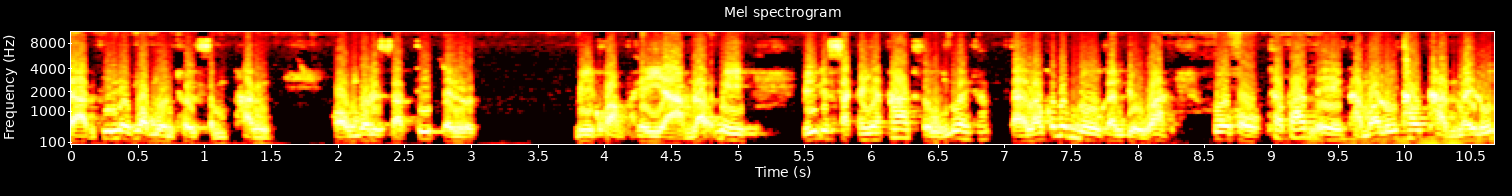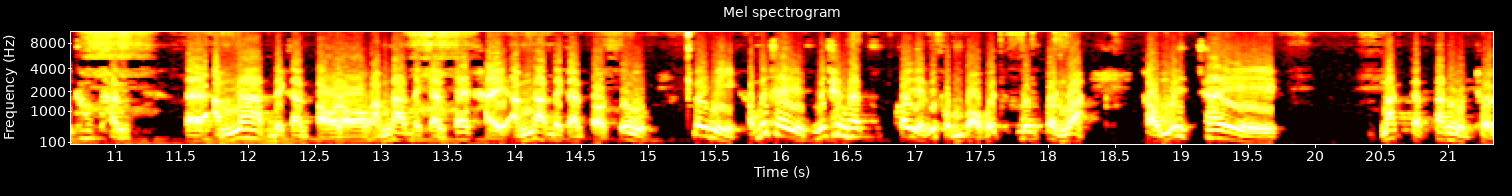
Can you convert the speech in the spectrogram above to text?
การที่เรียกว่ามวลชนสัมพันธ์ของบริษัทที่เป็นมีความพยายามแล้วมีมีศักยภาพสูงด้วยครับ แต่เราก็ต้องดูกันอยู่ว่าตัวของชาวบ้านเองถามว่ารู้เท่าทันไหมรู้เท่าทัน แต่อำนาจในการต่อรองอำนาจในการแก้ไขอำนาจในการต่อสู้ ไม่มีเขาไม่ใช่ ไม่ใช่นักก็อย่างที่ผมบอกไว้เบื้องต้นว่า เขาไม่ใช่นักจัดตั้งมวลชน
